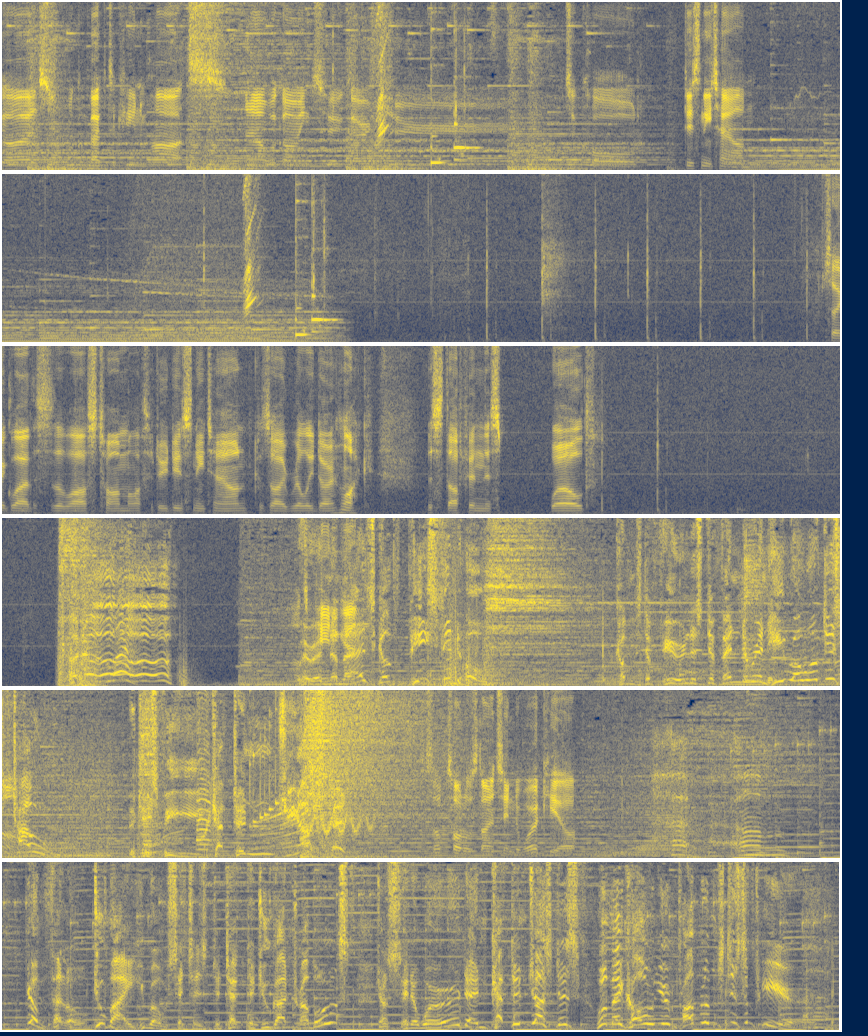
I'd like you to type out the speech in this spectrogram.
guys, welcome back to Kingdom Hearts. Now we're going to go to... what's it called? Disney Town. so glad this is the last time I'll have to do Disney Town, because I really don't like the stuff in this world. Ta-da! Wearing the mask of peace and hope comes the fearless defender and hero of this Oh. town. It is me, Captain Justice. Subtitles don't seem to work here. Uh, um, Young fellow, do my hero senses detect that you got troubles? Just say a word, and Captain Justice will make all your problems disappear. Uh,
